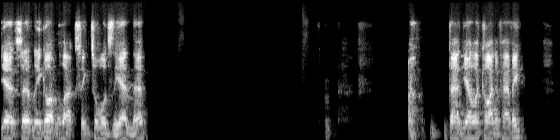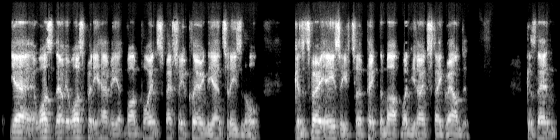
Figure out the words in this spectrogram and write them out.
Yeah, it certainly got relaxing towards the end there. Daniela kind of heavy. Yeah, it was it was pretty heavy at one point, especially clearing the entities and all because it's very easy to pick them up when you don't stay grounded. Because then,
